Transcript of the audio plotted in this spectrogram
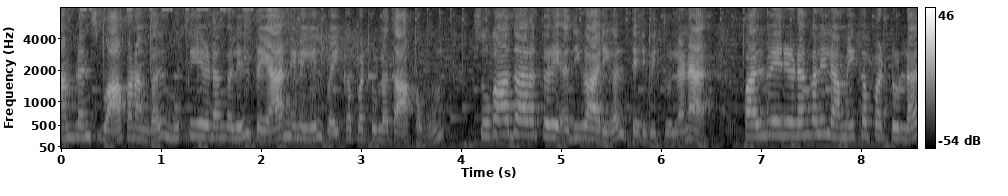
ஆம்புலன்ஸ் வாகனங்கள் முக்கிய இடங்களில் தயார் நிலையில் வைக்கப்பட்டுள்ளதாகவும் சுகாதாரத்துறை அதிகாரிகள் தெரிவித்துள்ளனர். பல்வேறு இடங்களில் அமைக்கப்பட்டுள்ள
